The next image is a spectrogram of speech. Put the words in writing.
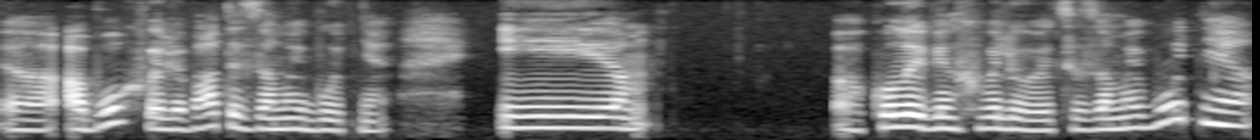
е, або хвилюватись за майбутнє. І коли він хвилюється за майбутнє,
